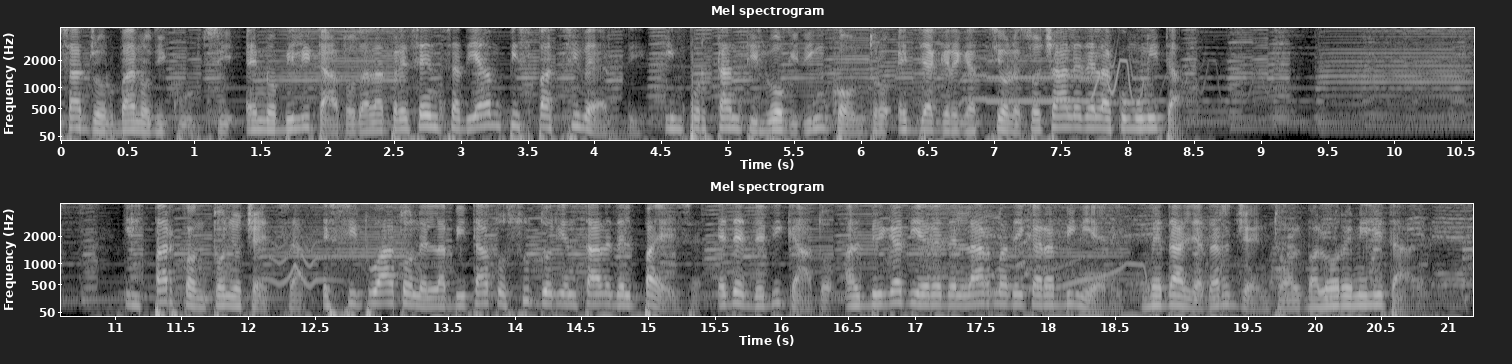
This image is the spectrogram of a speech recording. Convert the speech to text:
Paesaggio urbano di Curzi è nobilitato dalla presenza di ampi spazi verdi, importanti luoghi di incontro e di aggregazione sociale della comunità. Il parco Antonio Cezza è situato nell'abitato sud-orientale del paese ed è dedicato al brigadiere dell'Arma dei Carabinieri, medaglia d'argento al valore militare.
